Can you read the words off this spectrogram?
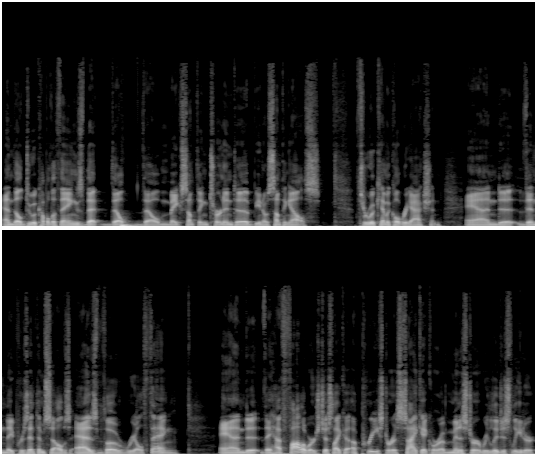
and they'll do a couple of things that they'll they'll make something turn into you know something else through a chemical reaction, and uh, then they present themselves as the real thing and they have followers, just like a, priest or a psychic or a minister, a religious leader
